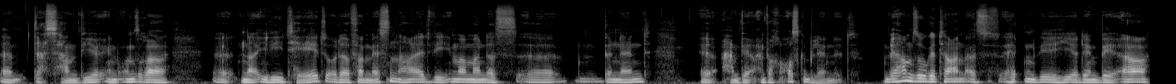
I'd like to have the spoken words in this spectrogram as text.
ähm, das haben wir in unserer äh, Naivität oder Vermessenheit, wie immer man das äh, benennt, äh, haben wir einfach ausgeblendet. Wir haben so getan, als hätten wir hier den BR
